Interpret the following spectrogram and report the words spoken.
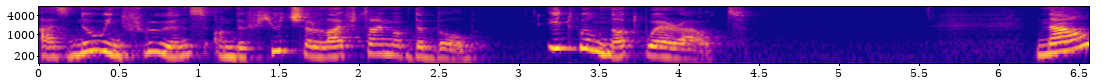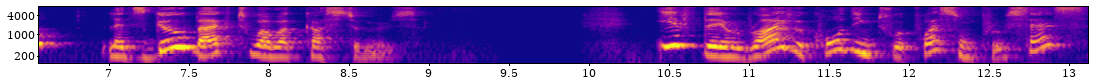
has no influence on the future lifetime of the bulb. It will not wear out. Now, let's go back to our customers. If they arrive according to a Poisson process,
